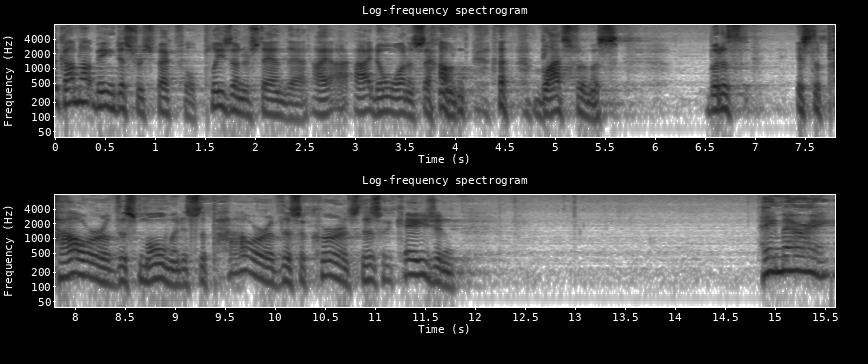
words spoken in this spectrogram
Look, I'm not being disrespectful. Please understand that. I, I, I don't want to sound blasphemous, but it's, it's the power of this moment, it's the power of this occurrence, this occasion. Hey, Mary,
